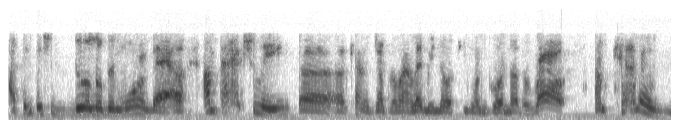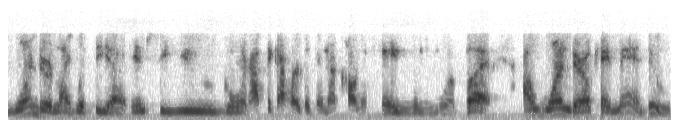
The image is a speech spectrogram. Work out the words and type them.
I think they should do a little bit more of that. Uh, I'm actually uh, uh, kind of jumping around. Let me know if you want to go another route. I'm kind of wonder, like with the uh, MCU going. I think I heard that they're not calling it phases anymore. But I wonder, okay, man, dude,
